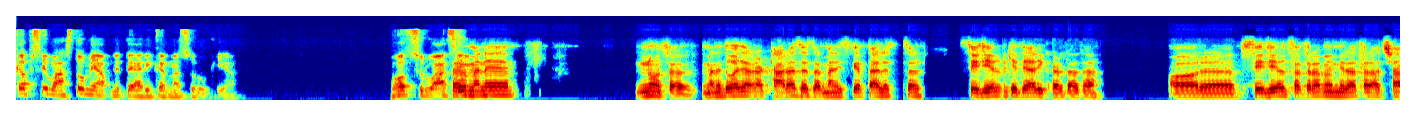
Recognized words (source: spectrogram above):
कब से वास्तव में आपने तैयारी करना शुरू किया? बहुत शुरुआत से सर ही मैंने नो सर मैंने 2018 से सर मैंने इसके पहले सर सीजीएल की तैयारी करता था। और सीजीएल 17 में मेरा सर अच्छा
